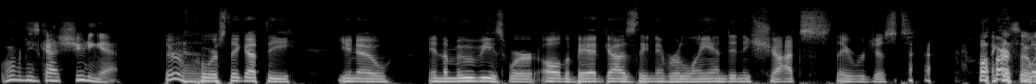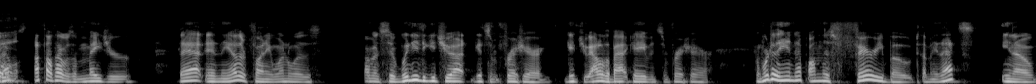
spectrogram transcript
who were these guys shooting at? There, of uh, course, they got the you know in the movies where all the bad guys they never land any shots. They were just. I guess so. I thought that was a major. That and the other funny one was Robin said, "We need to get you out, get some fresh air, get you out of the Batcave and some fresh air." And where do they end up on this ferry boat? I mean, that's you know,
